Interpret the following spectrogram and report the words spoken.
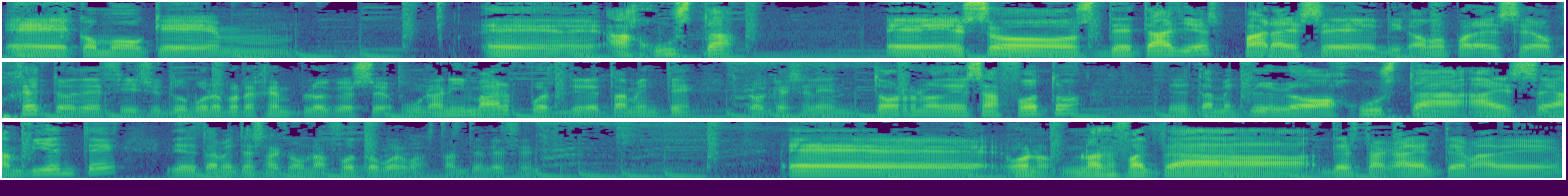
eh, como que... Mm, eh, ajusta eh, esos detalles para ese, digamos, para ese objeto. Es decir, si tú pones, por ejemplo, que es un animal, pues directamente lo que es el entorno de esa foto, directamente lo ajusta a ese ambiente y directamente saca una foto pues bastante decente. Eh, bueno, no hace falta destacar el tema de,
